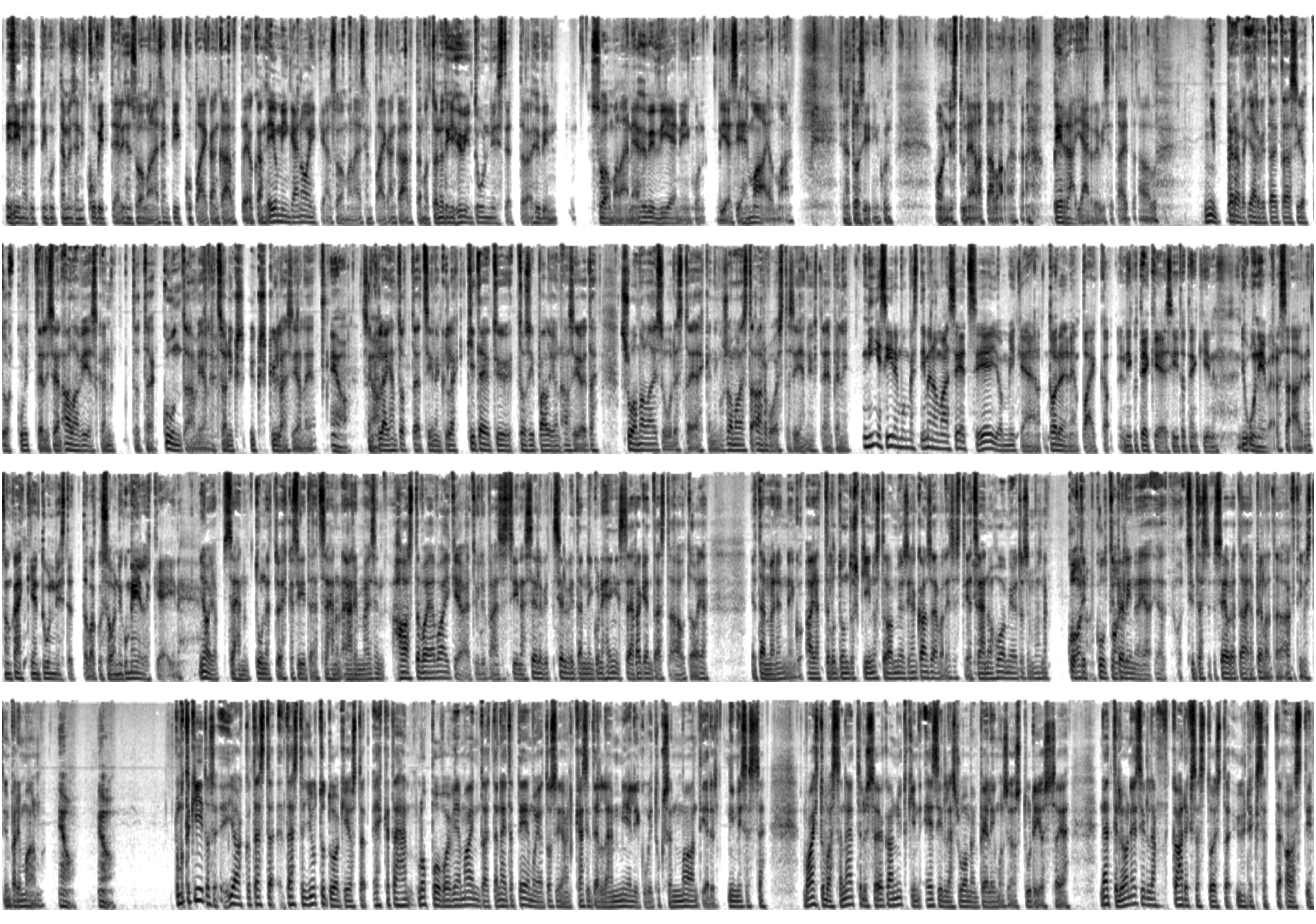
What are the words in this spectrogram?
Niin siinä on sitten niinku tämmöisen kuvitteellisen suomalaisen pikkupaikan kartta, joka ei ole minkään oikean suomalaisen paikan kartta, mutta on jotenkin hyvin tunnistettava, hyvin suomalainen ja hyvin vie, niin kuin, vie siihen maailmaan. Se on tosi niin kuin, onnistuneella tavalla, joka on Peräjärvi se taitaa olla. Niin, Peräjärvi taitaa sijoittua kuvitteelliseen Alavieskan tota, kuntaan vielä. Että se on yksi, yksi kylä siellä. Ja Joo. Se on Joo. kyllä ihan totta, että siinä kyllä kiteytyy tosi paljon asioita suomalaisuudesta ja ehkä niin kuin suomalaista arvoista siihen yhteen peliin. Niin ja siinä mun mielestä nimenomaan se, että se ei ole mikään todellinen paikka, niin kuin tekee siitä jotenkin universaalin. Että se on kaikkien tunnistettava, kun se on niin kuin melkein. Joo ja sehän on tunnettu ehkä siitä, että sehän on äärimmäisen haastava ja vaikeaa, että ylipäänsä siinä selvitä, selvitä niin kuin hengissä ja rakentaa sitä autoa ja ja tämmöinen niin kuin ajattelu tuntuisi kiinnostavaa myös ihan kansainvälisesti, että sehän on huomioitu semmoisena kultti, on, kulttipelinä on. Ja, ja sitä seurataan ja pelataan aktiivisesti ympäri maailmaa. Joo, joo. No mutta kiitos Jaakko tästä, tästä juttutuokiosta. Ehkä tähän loppuun voi vielä mainita, että näitä teemoja tosiaan käsitellään mielikuvituksen maantiede nimisessä vaihtuvassa näyttelyssä, joka on nytkin esillä Suomen pelimuseon studiossa. Ja näyttely on esillä 18.9. asti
